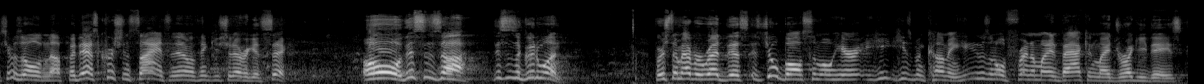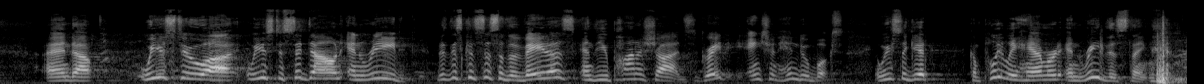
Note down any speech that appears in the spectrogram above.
She was old enough, but that's Christian science, and they don't think you should ever get sick. Oh, this is, uh, this is a good one. First time I ever read this is Joe Balsamo here. He, he's been coming. He was an old friend of mine back in my druggy days. And uh, we, used to, uh, we used to sit down and read. This consists of the Vedas and the Upanishads, great ancient Hindu books. And we used to get completely hammered and read this thing.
